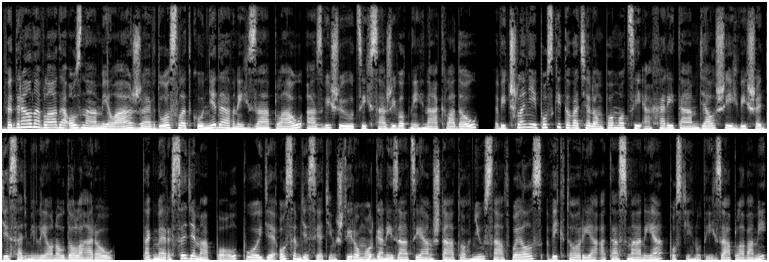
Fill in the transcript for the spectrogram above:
Federálna vláda oznámila, že v dôsledku nedávnych záplav a zvyšujúcich sa životných nákladov vyčlení poskytovateľom pomoci a charitám ďalších vyše 10 miliónov dolárov. Takmer 7,5 pôjde 84 organizáciám v štátoch New South Wales, Victoria a Tasmánia postihnutých záplavami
